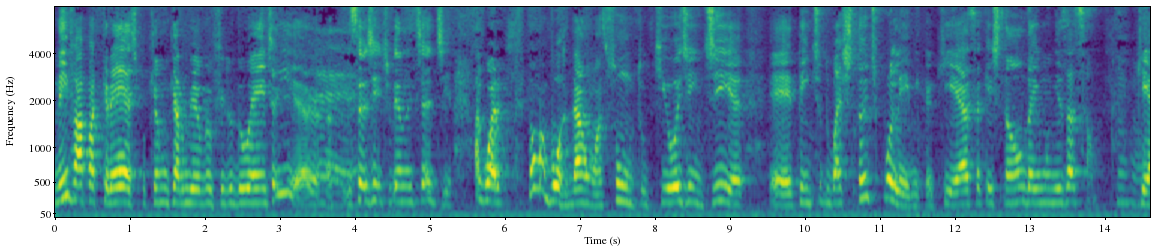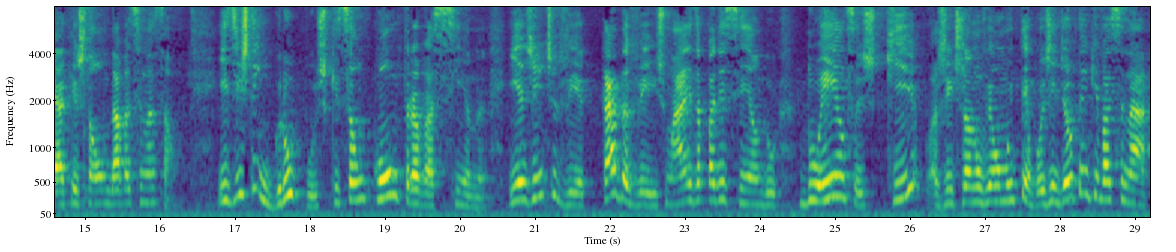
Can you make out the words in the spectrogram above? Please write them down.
nem vá para creche, porque eu não quero ver meu filho doente. Aí é, é. isso a gente vê no dia a dia. Agora, vamos abordar um assunto que hoje em dia é, tem tido bastante polêmica, que é essa questão da imunização, uhum. que é a questão da vacinação. Existem grupos que são contra a vacina e a gente vê cada vez mais aparecendo doenças que a gente já não vê há muito tempo. Hoje em dia eu tenho que vacinar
